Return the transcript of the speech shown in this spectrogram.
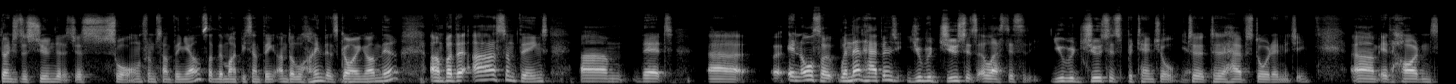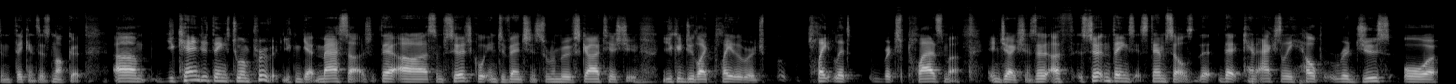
don't just assume that it's just swollen from something else. Like there might be something underlying that's going on there. Um, but there are some things um, that. Uh, and also, when that happens, you reduce its elasticity. You reduce its potential to, to have stored energy. Um, it hardens and thickens. It's not good. Um, you can do things to improve it. You can get massage. There are some surgical interventions to remove scar tissue. You can do like platelet rich, platelet rich plasma injections. There are certain things, stem cells, that, that can actually help reduce or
